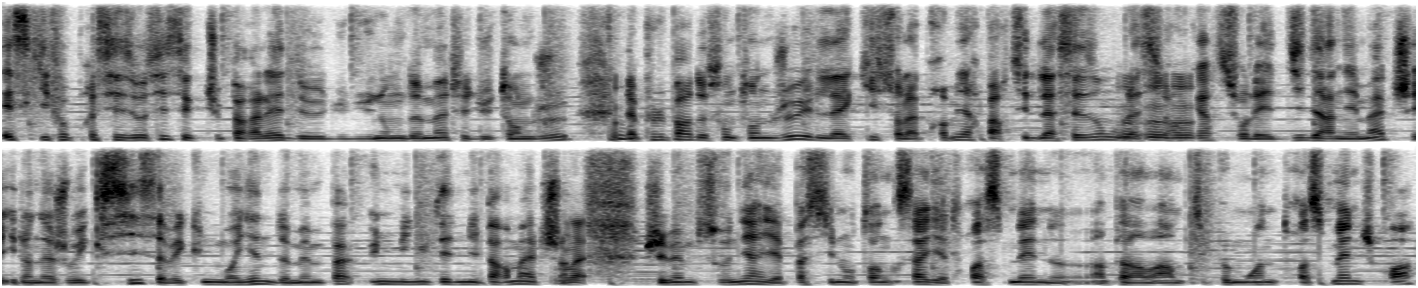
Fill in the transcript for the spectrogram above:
Et ce qu'il faut préciser aussi, c'est que tu parlais de- du, du nombre de matchs et du temps de jeu. Mm. La plupart de son temps de jeu, il l'a acquis sur la première partie de la saison. Là, Mm, si on mm, regarde sur les dix derniers matchs, il en a joué que 6 avec une moyenne de même pas une minute et demie par match. Ouais. J'ai même souvenir, il n'y a pas si longtemps que ça, il y a trois semaines, un, peu, un petit peu moins de trois semaines, je crois,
